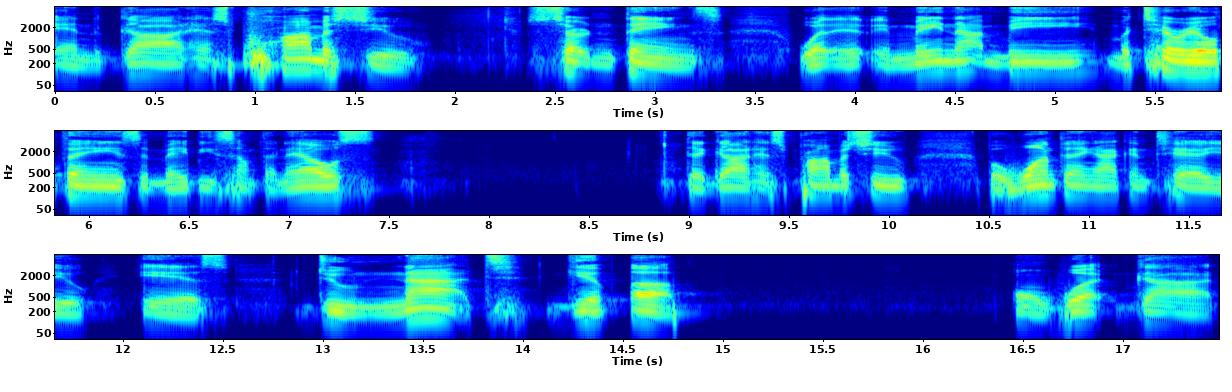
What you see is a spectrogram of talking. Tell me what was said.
and God has promised you certain things. Whether it, it may not be material things, it may be something else that God has promised you. But one thing I can tell you is do not give up on what God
